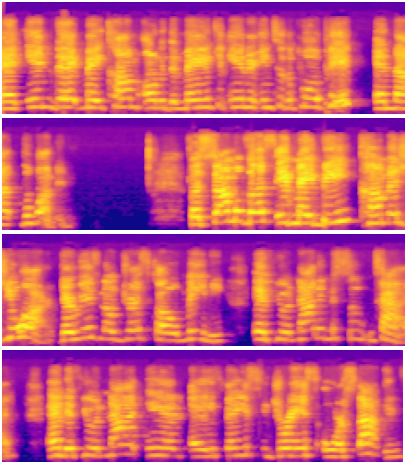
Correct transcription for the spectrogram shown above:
And in that may come only the man can enter into the pulpit and not the woman. For some of us, it may be come as you are. There is no dress code, meaning if you're not in the suit and tie, and if you're not in a fancy dress or stockings,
